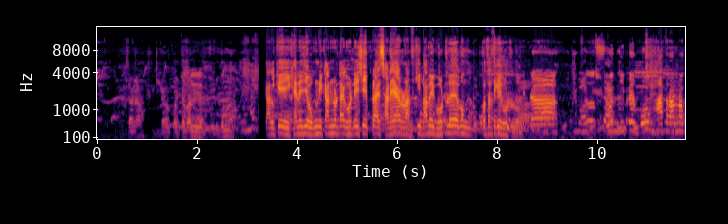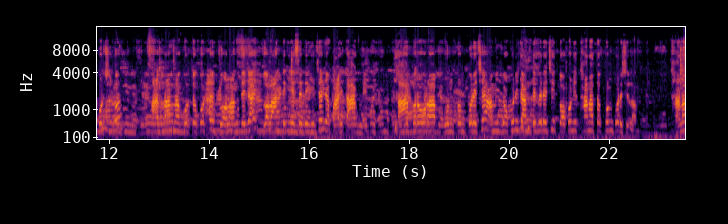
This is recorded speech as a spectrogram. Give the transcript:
কেউ করতে পারবি কালকে এখানে যে অগ্নিকাণ্ডটা ঘটেছে প্রায় সাড়ে এগারোটা কীভাবে ঘটলো এবং কোথা থেকে ঘটলো? এটা সঞ্জীবের বউ ভাত রান্না করছিল। ভাত রান্না করতে করতে জল আনতে যায়। জল আনতে গিয়ে এসে দেখেছে যে বাড়িতে আগুন। তারপরে ওরা ফোন টোন করেছে। আমি যখনই জানতে পেরেছি তখনই থানাতে ফোন করেছিলাম। থানা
